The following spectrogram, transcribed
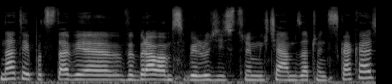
na tej podstawie wybrałam sobie ludzi, z którymi chciałam zacząć skakać.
